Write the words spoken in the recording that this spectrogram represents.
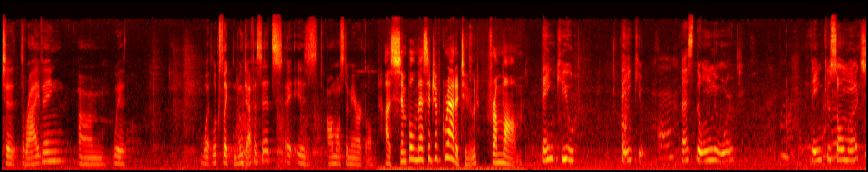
to thriving um, with what looks like no deficits is almost a miracle. A simple message of gratitude from mom. Thank you. Thank you. That's the only word. Thank you so much.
